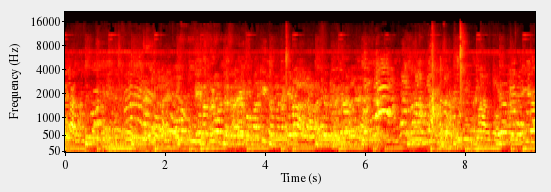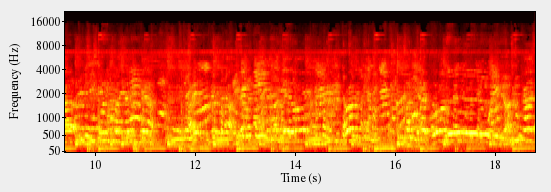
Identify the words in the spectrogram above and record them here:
Regalo. Esa. Mateo, Lucas,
